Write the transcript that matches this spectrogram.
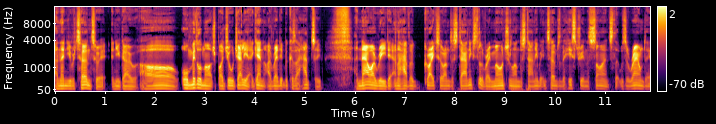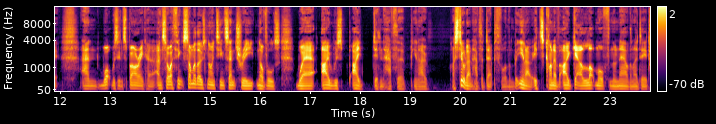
and then you return to it and you go, oh, or Middlemarch by George Eliot. Again, I read it because I had to, and now I read it and I have a greater understanding, still a very marginal understanding, but in terms of the history and the science that was around it and what was inspiring her. And so I think some of those 19th century novels where I was, I didn't have the, you know. I still don't have the depth for them, but you know, it's kind of I get a lot more from them now than I did.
